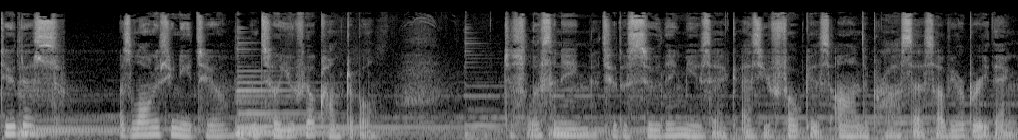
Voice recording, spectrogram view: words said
Do this as long as you need to until you feel comfortable. Just listening to the soothing music as you focus on the process of your breathing.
